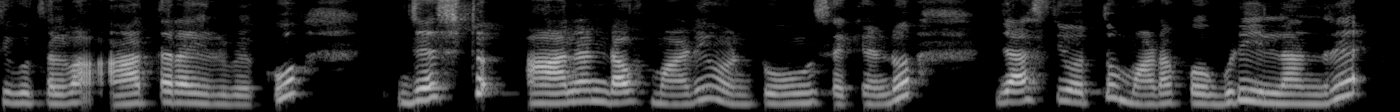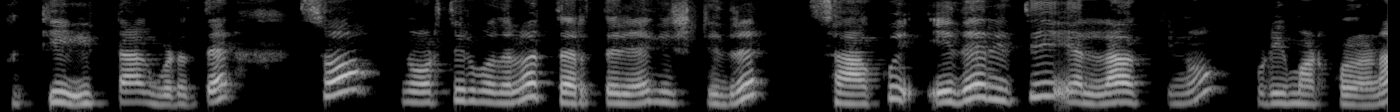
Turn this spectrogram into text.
ಸಿಗುತ್ತಲ್ವಾ? ಆ ತರ ಇರ್ಬೇಕು. ಜಸ್ಟ್ ಆನ್ ಅಂಡ್ ಆಫ್ ಮಾಡಿ ಒಂದ್ ಟೂ ಸೆಕೆಂಡ್ ಜಾಸ್ತಿ ಹೊತ್ತು ಮಾಡಕ್ ಹೋಗ್ಬಿಡಿ, ಇಲ್ಲಾಂದ್ರೆ ಅಕ್ಕಿ ಹಿಟ್ಟಾಗ್ಬಿಡುತ್ತೆ. ಸೊ ನೋಡ್ತಿರ್ಬೋದಲ್ವಾ, ತರ್ತರಿಯಾಗಿ ಇಷ್ಟಿದ್ರೆ ಸಾಕು. ಇದೇ ರೀತಿ ಎಲ್ಲಾ ಅಕ್ಕಿನೂ ಪುಡಿ ಮಾಡ್ಕೊಳ್ಳೋಣ.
